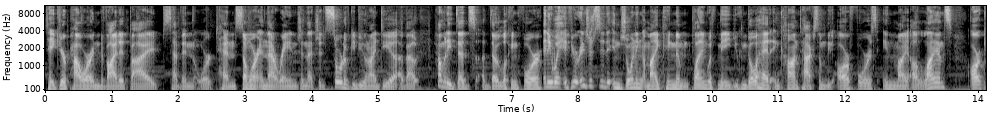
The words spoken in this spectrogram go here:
take your power and divide it by 7 or 10 somewhere in that range. And that should sort of give you an idea about how many deads uh, they're looking for. Anyway if you're interested in joining my kingdom and playing with me you can go ahead and contact some of the r4s in my alliance. RK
